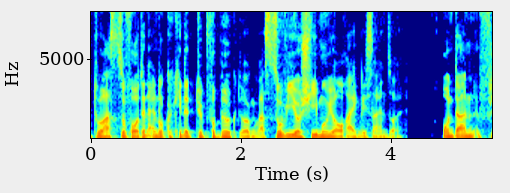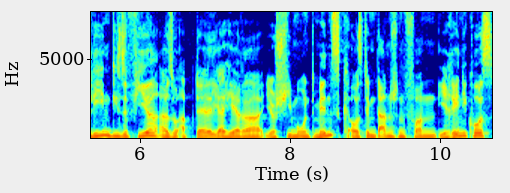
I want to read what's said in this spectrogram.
du hast sofort den Eindruck, okay, der Typ verbirgt irgendwas, so wie Yoshimo ja auch eigentlich sein soll. Und dann fliehen diese vier, also Abdel, Yahera, Yoshimo und Minsk, aus dem Dungeon von Irenicus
